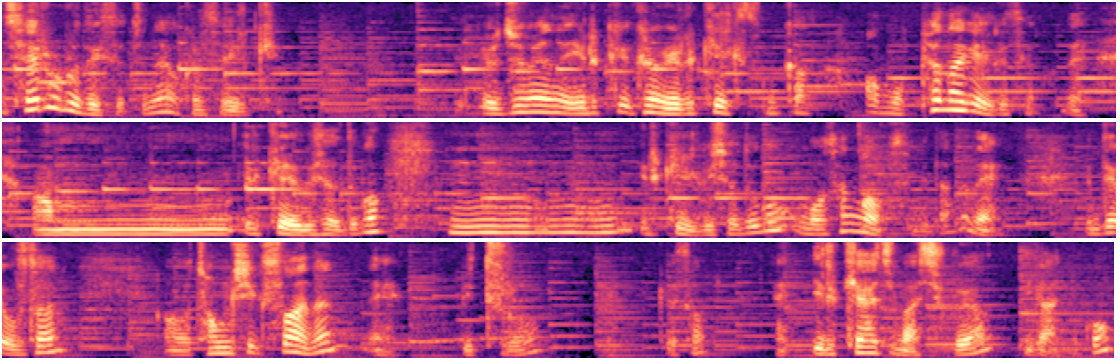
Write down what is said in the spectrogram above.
세로로 돼 있었잖아요. 그래서 이렇게 요즘에는 이렇게 그럼 이렇게 읽습니까? 아, 뭐 편하게 읽으세요. 네, 음, 이렇게 읽으셔도 되고, 음, 이렇게 읽으셔도 되고, 뭐 상관없습니다. 네, 근데 우선 어, 정식 수화는 네, 밑으로. 그래서 네, 이렇게 하지 마시고요. 이거 아니고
